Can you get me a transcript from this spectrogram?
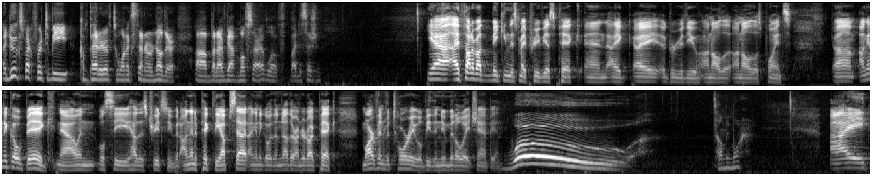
I do expect for it to be competitive to one extent or another, uh, but I've got Movsar Evloev by decision. Yeah, I thought about making this my previous pick, and I I agree with you on all the, on all those points. Um, I'm going to go big now, and we'll see how this treats me. But I'm going to pick the upset. I'm going to go with another underdog pick. Marvin Vettori will be the new middleweight champion. Whoa! Tell me more. I,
